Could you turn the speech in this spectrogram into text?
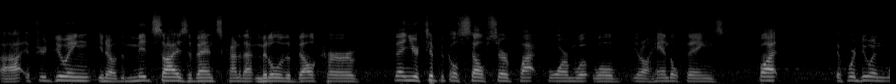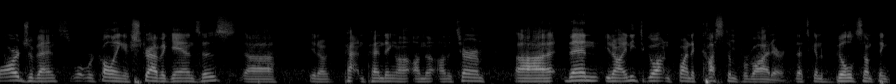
Uh, if you're doing you know the mid-size events, kind of that middle of the bell curve, then your typical self-serve platform will, will you know handle things. But if we're doing large events, what we're calling extravaganzas, uh, you know, patent pending on, on the on the term, uh, then you know I need to go out and find a custom provider that's going to build something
